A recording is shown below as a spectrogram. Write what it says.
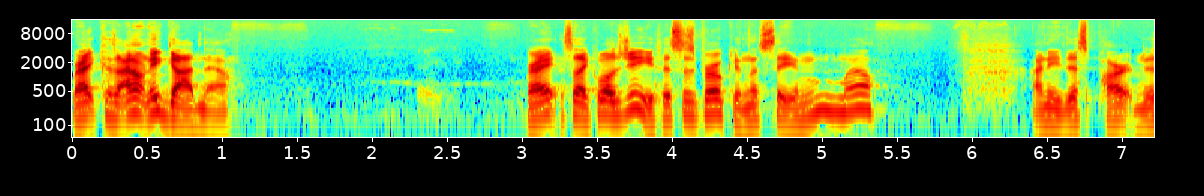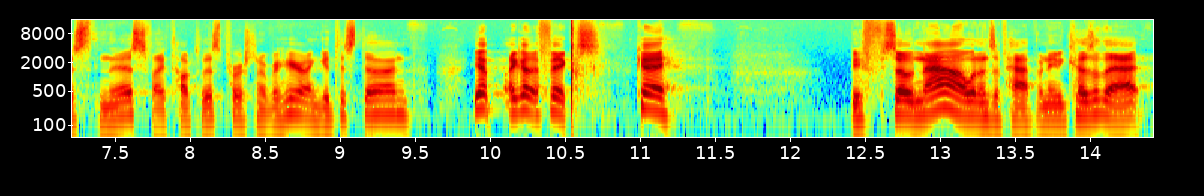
Right? Because I don't need God now. Right? It's like, well, gee, this is broken. Let's see. Mm, well, I need this part and this and this. If I talk to this person over here, I can get this done. Yep, I got it fixed. Okay. So now what ends up happening because of that,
